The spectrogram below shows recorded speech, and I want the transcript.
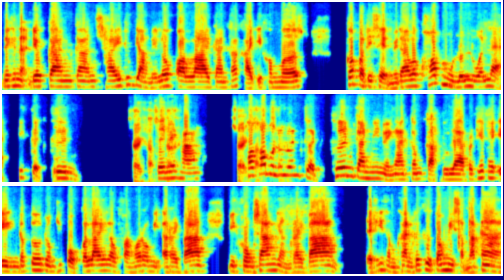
ในขณะเดียวกันการใช้ทุกอย่างในโลกออนไลน์การค้าขายอีคอมเมิร์ซก็ปฏิเสธไม่ได้ว่าข้อมูลล้วนๆแหละที่เกิดขึ้น ใช่ครับใช่ไหมคะใช่เพราะคข้รัอบมูลล้วนๆเกิดขึ้นการมีหน่วยงานกำกับดูแลประเทศไทยเอง ดรดมทิปกก็ไล่ให้เราฟังว่าเรามีอะไรบ้าง มีโครงสร้างอย่างไรบ้าง แต่ที่สำคัญก็คือต้องมีสำนักงาน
